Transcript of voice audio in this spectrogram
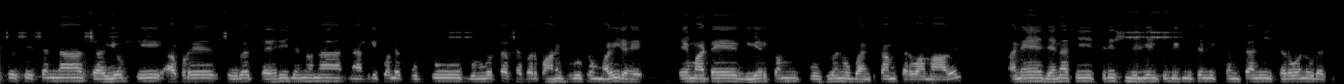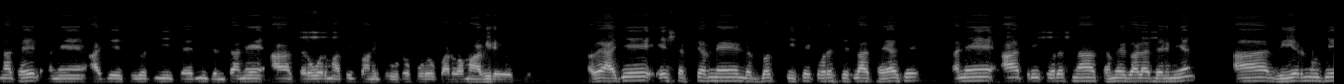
એસોસિએશનના સહયોગથી આપણે સુરત શહેરીજનોના નાગરિકોને પૂરતું ગુણવત્તાસભર પાણી પુરવઠો મળી રહે તે માટે વિયરકમ કોઝવેનું બાંધકામ કરવામાં આવેલ અને જેનાથી ત્રીસ મિલિયન ક્યુબિક મીટરની ક્ષમતાની સરોવરનું રચના થયેલ અને આજે સુરતની શહેરની જનતાને આ સરોવરમાંથી જ પાણી પુરવઠો પૂરો પાડવામાં આવી રહ્યો છે. હવે આજે એ સ્ટ્રક્ચરને લગભગ ત્રીસેક વર્ષ જેટલા થયા છે અને આ ત્રીસ વર્ષના સમયગાળા દરમિયાન આ વિયરનું જે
